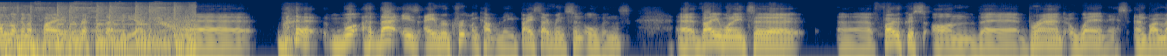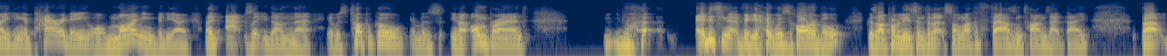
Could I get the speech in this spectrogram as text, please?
I'm not going to play the rest of that video. Uh, what that is a recruitment company based over in St Albans. Uh, they wanted to uh, focus on their brand awareness, and by making a parody or miming video, they've absolutely done that. It was topical. It was you know on brand. Editing that video was horrible because I probably listened to that song like a thousand times that day. But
